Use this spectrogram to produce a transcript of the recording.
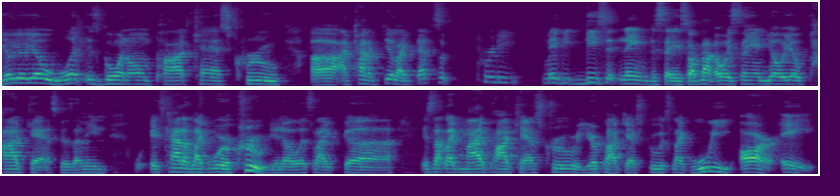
Yo, yo, yo, what is going on, podcast crew? Uh, I kind of feel like that's a pretty, maybe decent name to say, so I'm not always saying yo, yo, podcast, because I mean, it's kind of like we're a crew, you know? It's like, uh, it's not like my podcast crew or your podcast crew, it's like we are a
